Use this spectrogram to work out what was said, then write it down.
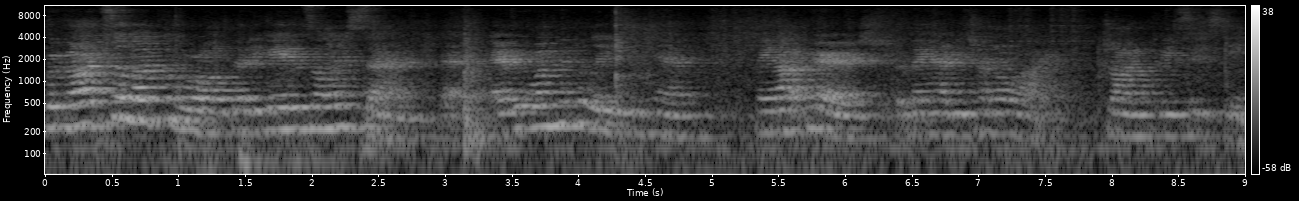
For God so loved the world that he gave his only Son, that everyone who believes in him may not perish, but may have eternal life. John 3.16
